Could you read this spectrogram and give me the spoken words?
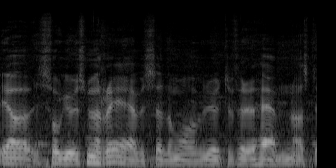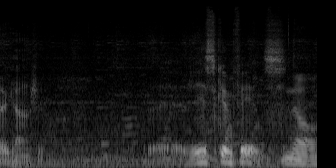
jag såg ut som en räv så de var väl ute för att hämnas där kanske. Risken finns. Ja.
